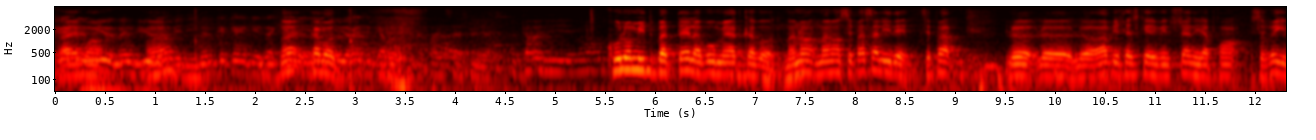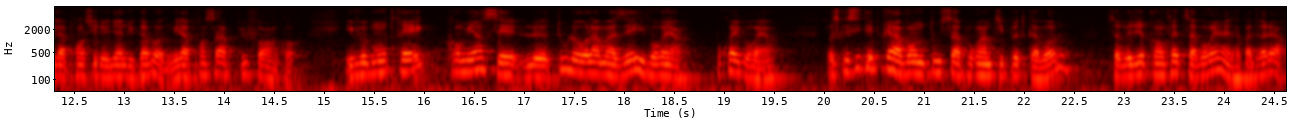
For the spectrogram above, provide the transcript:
Qui Ouais, même vieux, même vieux, Hein j'avais dit. Même quelqu'un qui est acquis, Ouais, Kavod. il- Kulomit battel avo meat kavod. Maintenant, maintenant c'est pas ça l'idée. C'est pas le le le Rav Weinstein, il apprend. C'est vrai, il apprend aussi le lien du kavod, mais il apprend ça plus fort encore. Il veut montrer combien c'est le tout le olamazé, il vaut rien. Pourquoi il vaut rien? Parce que si tu es prêt à vendre tout ça pour un petit peu de kavod, ça veut dire qu'en fait ça vaut rien, ça n'a pas de valeur.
